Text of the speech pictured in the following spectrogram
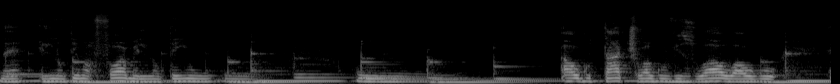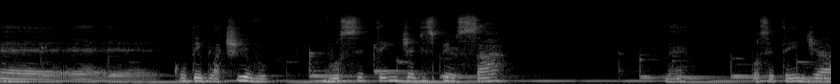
né? Ele não tem uma forma, ele não tem um, um, um algo tátil, algo visual, algo é, é, é contemplativo você tende a dispersar, né? Você tende a,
